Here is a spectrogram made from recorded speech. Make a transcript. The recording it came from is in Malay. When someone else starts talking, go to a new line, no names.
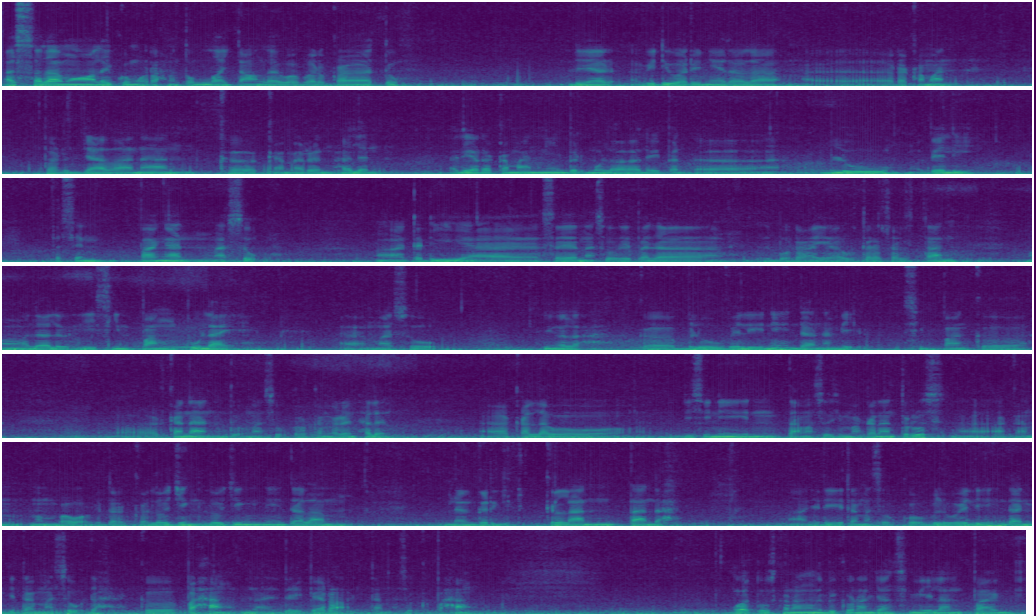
Assalamualaikum warahmatullahi taala wabarakatuh. Dia video hari ini adalah uh, rakaman perjalanan ke Cameron Highland. Jadi rakaman ini bermula daripada uh, Blue Valley persimpangan masuk uh, tadi uh, saya masuk daripada Lebuh Raya Utara Selatan melalui simpang Pulai uh, masuk hinggalah ke Blue Valley ni dan ambil simpang ke uh, kanan untuk masuk ke Cameron Highland uh, kalau di sini tak masuk simpang kanan terus uh, akan membawa kita ke lodging. Lodging ni dalam negeri Kelantan dah. Uh, jadi kita masuk ke Blue Valley dan kita masuk dah ke Pahang. Sebenarnya dari Perak kita masuk ke Pahang. Waktu sekarang lebih kurang jam 9 pagi.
